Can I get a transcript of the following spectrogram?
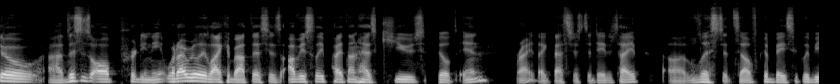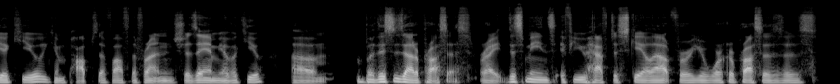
So uh, this is all pretty neat. What I really like about this is obviously Python has queues built in, right? Like that's just a data type. Uh, list itself could basically be a queue. You can pop stuff off the front and Shazam, you have a queue. Um, but this is out of process, right? This means if you have to scale out for your worker processes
